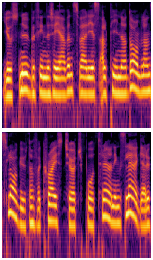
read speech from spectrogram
Just nu befinner sig även Sveriges alpina damlandslag utanför Christchurch på träningsläger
